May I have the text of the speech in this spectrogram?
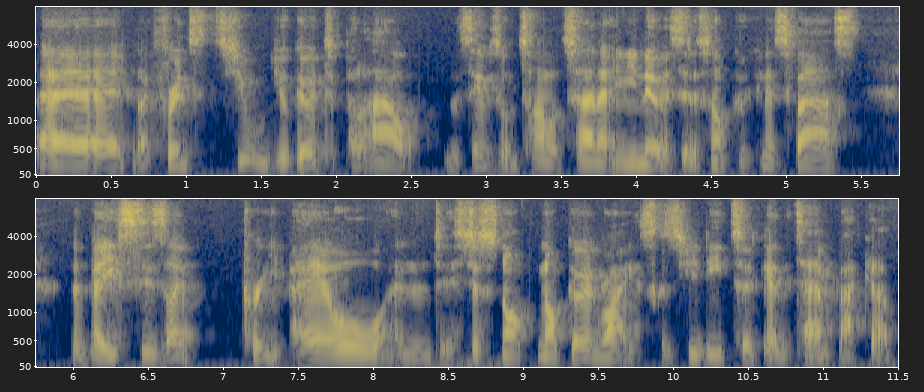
uh, like for instance, you'll you'll go to pull it out the same sort of time or turn it, and you notice that it's not cooking as fast. The base is like pretty pale, and it's just not not going right. It's because you need to get the temp back up.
